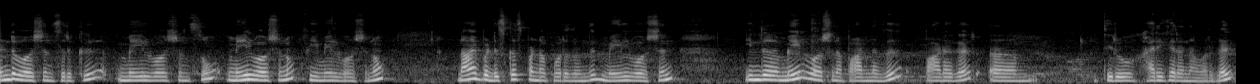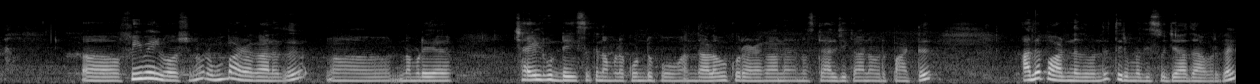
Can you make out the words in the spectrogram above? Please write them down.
ரெண்டு வேர்ஷன்ஸ் இருக்குது மெயில் வேர்ஷன்ஸும் மெயில் வேர்ஷனும் ஃபீமேல் வேர்ஷனும் நான் இப்போ டிஸ்கஸ் பண்ண போகிறது வந்து மெயில் வேர்ஷன் இந்த மெயில் வேர்ஷனை பாடினது பாடகர் திரு ஹரிகரன் அவர்கள். ஃபீமேல் வேர்ஷனும் ரொம்ப அழகானது. நம்முடைய சைல்ட்ஹுட் டேஸுக்கு நம்மளை கொண்டு போகும் அந்த அளவுக்கு ஒரு அழகான நொஸ்டாலஜிக்கான ஒரு பாட்டு. அதை பாடினது வந்து திருமதி சுஜாதா அவர்கள்.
